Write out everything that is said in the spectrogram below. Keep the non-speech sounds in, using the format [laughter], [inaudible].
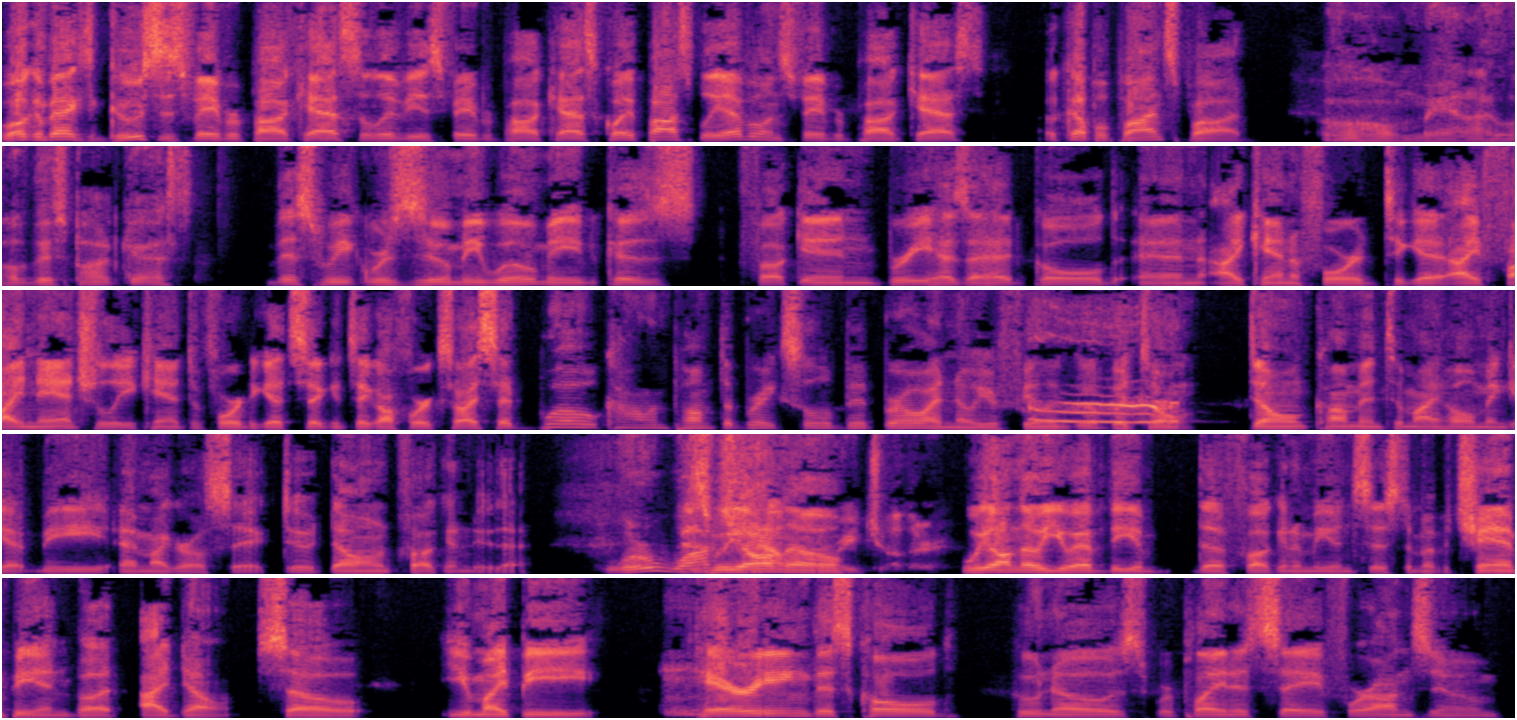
Welcome back to Goose's favorite podcast, Olivia's favorite podcast, quite possibly everyone's favorite podcast, A Couple Pints Pod. Oh man, I love this podcast. This week we're zoomy woomy because fucking Bree has a head cold and I can't afford to get, I financially can't afford to get sick and take off work. So I said, Whoa, Colin, pump the brakes a little bit, bro. I know you're feeling good, but don't, don't come into my home and get me and my girl sick, dude. Don't fucking do that. We're watching we all know- for each other. we all know you have the the fucking immune system of a champion, but I don't. So you might be carrying this cold. Who knows? We're playing it safe. We're on Zoom.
